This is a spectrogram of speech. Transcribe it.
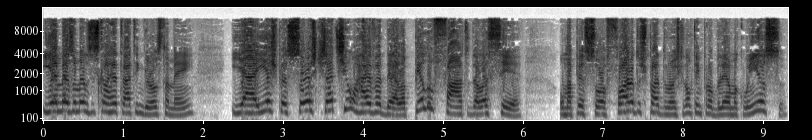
E é mais ou menos isso que ela retrata em Girls também. E aí as pessoas que já tinham raiva dela pelo fato dela ser uma pessoa fora dos padrões que não tem problema com isso,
